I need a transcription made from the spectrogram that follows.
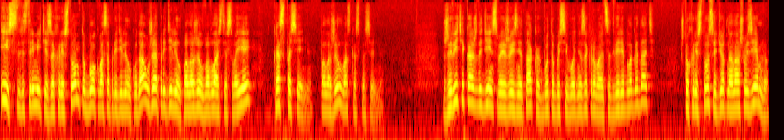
и стремитесь за Христом, то Бог вас определил куда? Уже определил, положил во власти своей к спасению. Положил вас к спасению. Живите каждый день своей жизни так, как будто бы сегодня закрываются двери благодати, что Христос идет на нашу землю.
